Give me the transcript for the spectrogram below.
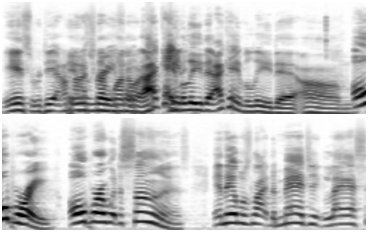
It's ridiculous. I'm He not trading one. I can't And- believe that. I can't believe that. Um, Obrey, Obrey with the Suns, and it was like the Magic last.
